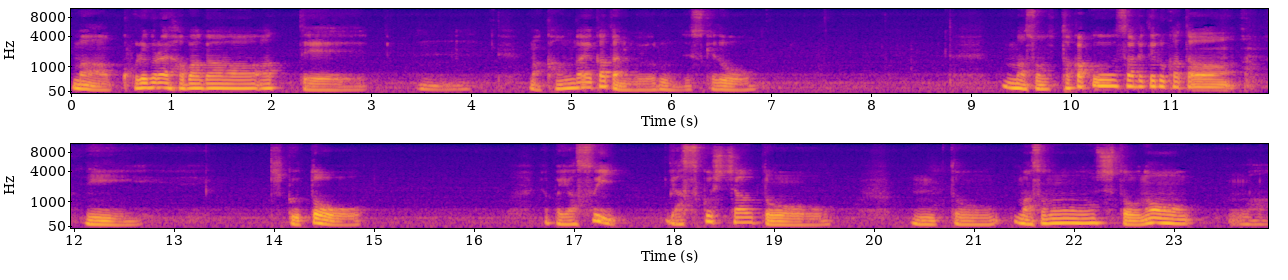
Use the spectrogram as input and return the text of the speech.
まあこれぐらい幅があって、うん、まあ考え方にもよるんですけどまあその高くされてる方に聞くとやっぱ安い安くしちゃうとうんとまあその人の、まあ、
